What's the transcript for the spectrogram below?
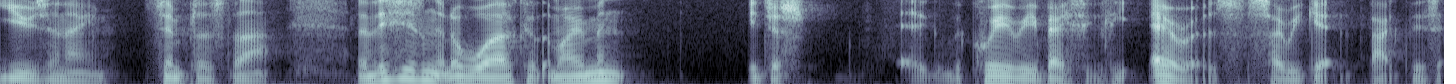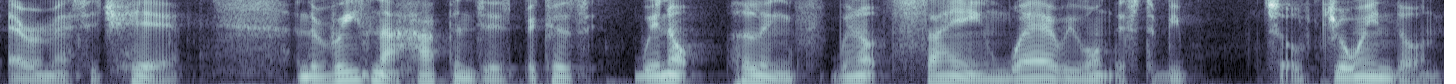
username. Simple as that. Now this isn't going to work at the moment. It just the query basically errors, so we get back this error message here. And the reason that happens is because we're not pulling, we're not saying where we want this to be sort of joined on.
